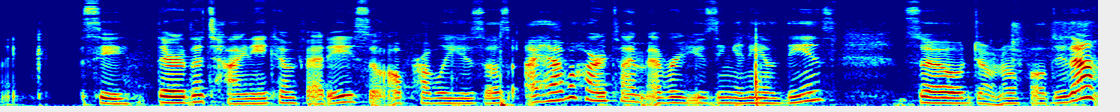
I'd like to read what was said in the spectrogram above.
like, see. They're the tiny confetti, so I'll probably use those. I have a hard time ever using any of these, so don't know if I'll do that.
